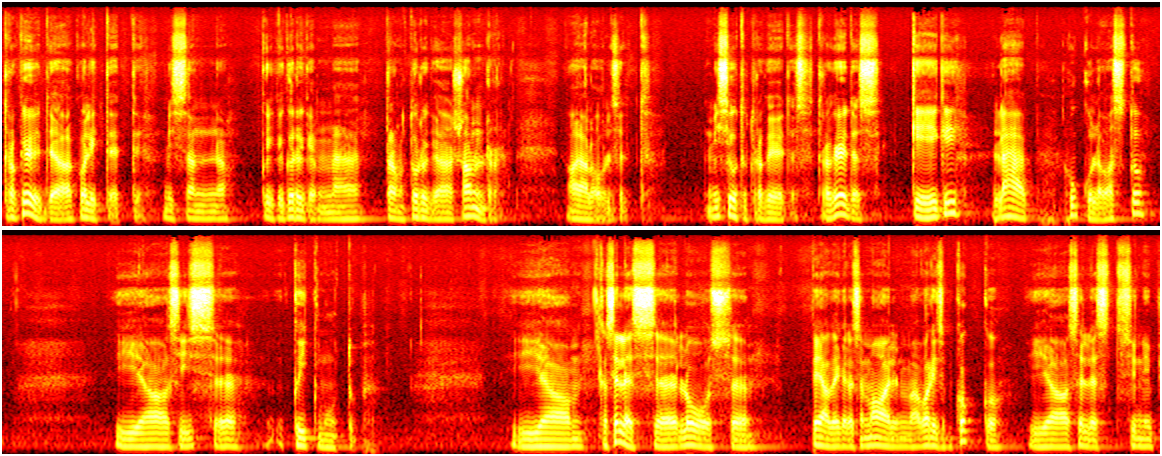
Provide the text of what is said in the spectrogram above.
tragöödia kvaliteeti, mis on noh, kõige kõrgem äh, dramaturgia žanr ajalooliselt. mis juhtub tragöödias? tragöödias keegi läheb hukule vastu ja siis äh, kõik muutub. ja ka selles äh, loos äh, peategelase maailm variseb kokku ja sellest sünnib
